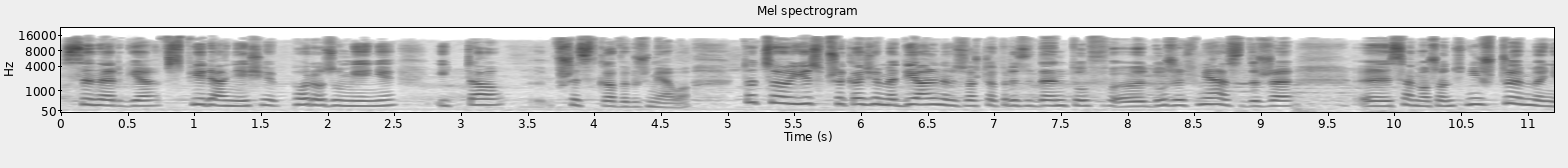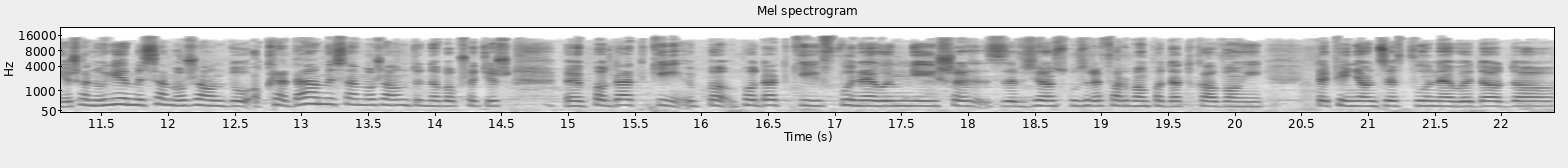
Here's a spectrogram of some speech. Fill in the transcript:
synergia, wspieranie się, porozumienie i to wszystko wybrzmiało. To, co jest w przekazie medialnym, zwłaszcza prezydentów e, dużych miast, że samorząd niszczymy, nie szanujemy samorządu, okradamy samorządy, no bo przecież e, podatki, po, podatki wpłynęły mniejsze w związku z reformą podatkową i te pieniądze wpłynęły do, do,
